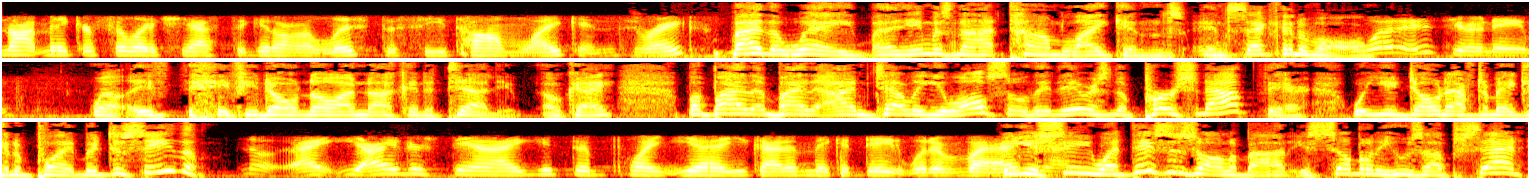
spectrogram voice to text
not make her feel like she has to get on a list to see Tom Likens, right? By the way, my name is not Tom Likens. And second of all, What is your name? well, if if you don't know, I'm not going to tell you, okay? But by the by, the, I'm telling you also that there is the person out there where you don't have to make an appointment to see them. No, I I understand. I get the point. Yeah, you got to make a date, whatever. But But I, you see, what this is all about is somebody who's upset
